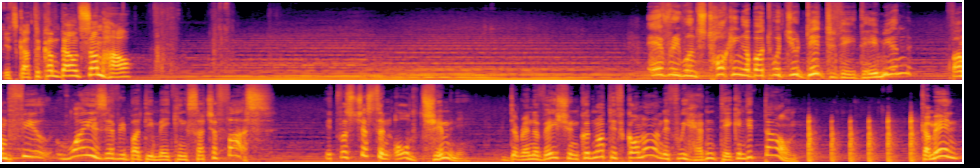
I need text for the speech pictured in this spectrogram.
It's got to come down somehow. Everyone's talking about what you did today, Damien. Pamphile, why is everybody making such a fuss? It was just an old chimney. The renovation could not have gone on if we hadn't taken it down. Come in.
